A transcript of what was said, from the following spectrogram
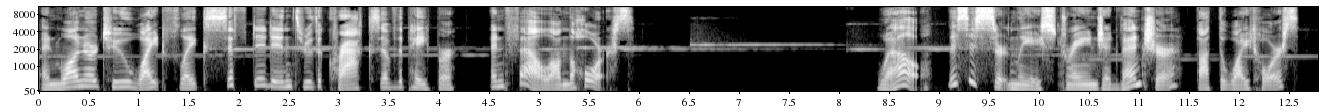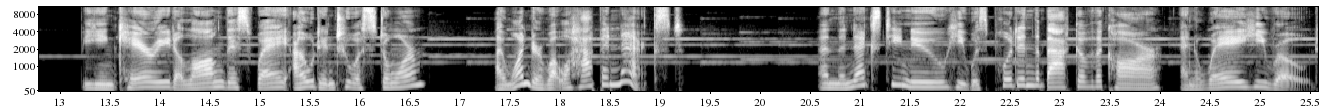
and one or two white flakes sifted in through the cracks of the paper and fell on the horse. Well, this is certainly a strange adventure, thought the white horse. Being carried along this way out into a storm? I wonder what will happen next and the next he knew, he was put in the back of the car and away he rode,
